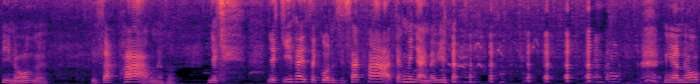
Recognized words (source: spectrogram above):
พี่น้องเอ้ยสิซักผ้าพุ่นน่ะเพิ่นอย่าอย่ากี้ไทยสกลสิซักผ้าจักมีหยังได้พี่น้องเงินพกเงินหก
